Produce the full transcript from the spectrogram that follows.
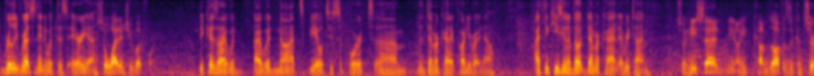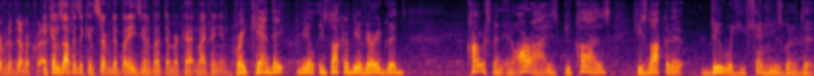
really resonated with this area So why didn't you vote for him? because I would I would not be able to support um, the Democratic Party right now. I think he's going to vote Democrat every time. So he said, you know, he comes off as a conservative Democrat. He comes off as a conservative, but he's going to vote Democrat, in my opinion. great candidate. I mean, he's not going to be a very good congressman in our eyes because he's not going to do what he said he was going to do.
